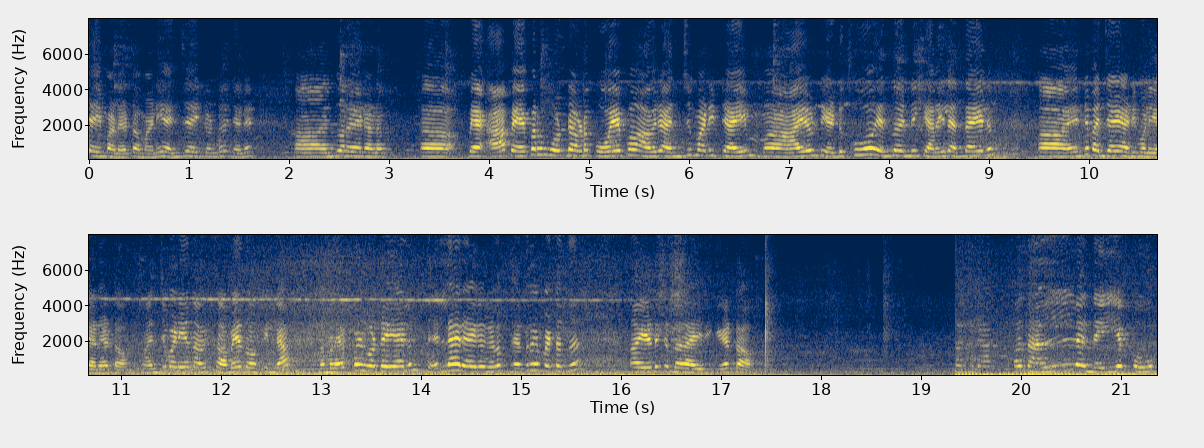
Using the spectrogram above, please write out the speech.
ടൈമാണ് കേട്ടോ. മണി അഞ്ചായിട്ടുണ്ട്. ഞാൻ എന്ത് പറയാനാണ് ആ, പേപ്പറും കൊണ്ട് അവിടെ പോയപ്പോൾ അവർ അഞ്ച് മണി ടൈം ആയതുകൊണ്ട് എടുക്കുമോ എന്ന് എനിക്കറിയില്ല. എന്തായാലും എന്റെ പഞ്ചായത്ത് അടിപൊളിയാണ് കേട്ടോ. അഞ്ച് മണിയെന്ന് അവർ സമയം നോക്കില്ല. നമ്മൾ എപ്പോഴും കൊണ്ടുപോയാലും എല്ലാ രേഖകളും എത്രയും പെട്ടെന്ന് എടുക്കുന്നതായിരിക്കും കേട്ടോ. നല്ല നെയ്യപ്പവും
